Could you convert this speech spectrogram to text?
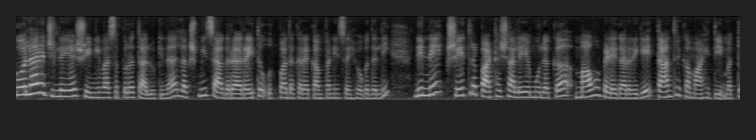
ಕೋಲಾರ ಜಿಲ್ಲೆಯ ಶ್ರೀನಿವಾಸಪುರ ತಾಲೂಕಿನ ಲಕ್ಷ್ಮೀಸಾಗರ ರೈತ ಉತ್ಪಾದಕರ ಕಂಪನಿ ಸಹಯೋಗದಲ್ಲಿ ನಿನ್ನೆ ಕ್ಷೇತ್ರ ಪಾಠಶಾಲೆಯ ಮೂಲಕ ಮಾವು ಬೆಳೆಗಾರರಿಗೆ ತಾಂತ್ರಿಕ ಮಾಹಿತಿ ಮತ್ತು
